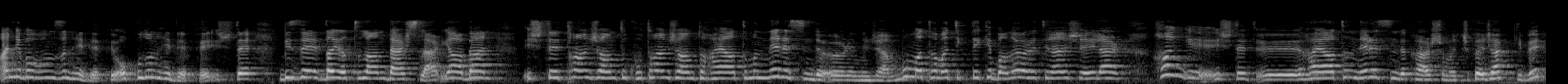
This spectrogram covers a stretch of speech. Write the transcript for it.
anne babamızın hedefi, okulun hedefi, işte bize dayatılan dersler. Ya ben işte tanjantı, kotanjantı hayatımın neresinde öğreneceğim? Bu matematikteki bana öğretilen şeyler hangi işte e, hayatın neresinde karşıma çıkacak gibi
